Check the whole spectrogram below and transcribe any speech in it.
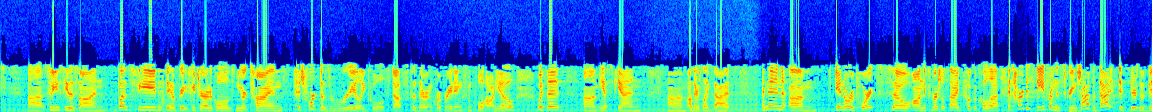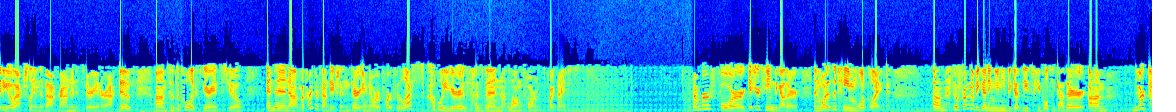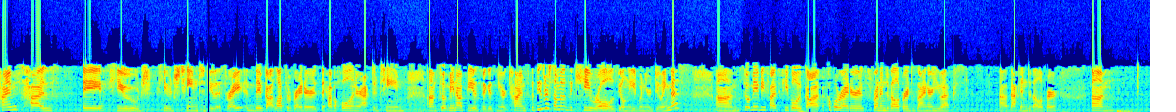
Uh, so you see this on BuzzFeed, they have great feature articles, New York Times, Pitchfork does really cool stuff because they're incorporating some cool audio with it, um, ESPN, um, others like that. And then um, annual reports. So on the commercial side, Coca-Cola. It's hard to see from the screenshot, but that is there's a video actually in the background, and it's very interactive. Um, so it's a cool experience too. And then uh, MacArthur Foundation, their annual report for the last couple of years has been long form. It's quite nice. Number four, get your team together. And what does a team look like? Um, so from the beginning, you need to get these people together. Um, New York Times has a huge, huge team to do this, right? And they've got lots of writers. They have a whole interactive team. Um, so it may not be as big as New York Times, but these are some of the key roles you'll need when you're doing this. Um, so it may be five people. We've got a couple writers, front-end developer, designer, UX, uh, back-end developer. Um,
